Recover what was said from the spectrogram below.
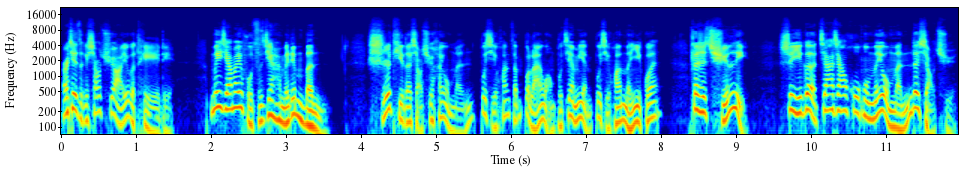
而且这个小区啊有个特点，每家每户之间还没得门。实体的小区还有门，不喜欢咱不来往、不见面，不喜欢门一关。但是群里。是一个家家户户没有门的小区，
